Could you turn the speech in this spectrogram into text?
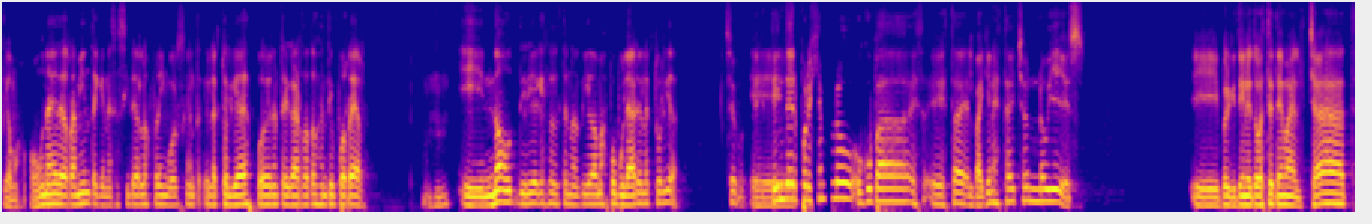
digamos, o una herramienta que necesitan los frameworks en, la actualidad es poder entregar datos en tiempo real. Y Node diría que es la alternativa más popular en la actualidad. Eh, Tinder, por ejemplo, ocupa, está, el backend está hecho en Node.js. Y porque tiene todo este tema del chat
